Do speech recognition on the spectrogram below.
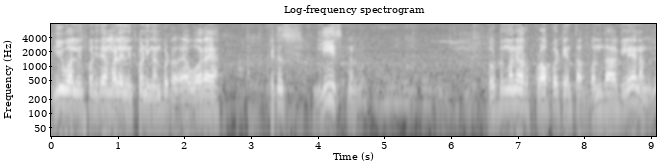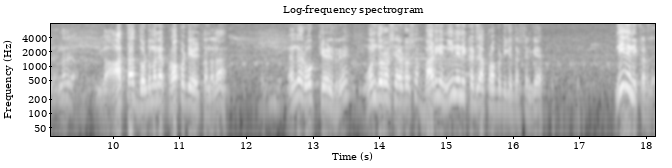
ನೀವು ಅಲ್ಲಿ ನಿಂತ್ಕೊಂಡು ಇದೇ ಮಳೇಲಿ ನಿಂತ್ಕೊಂಡು ಹಿಂಗೆ ಅಂದ್ಬಿಟ್ರೆ ಏ, ಓರಯ್ಯ ಇಟ್ ಇಸ್ ಲೀಸ್ಟ್ ನನಗೆ. ದೊಡ್ಡ ಮನೆಯವ್ರ ಪ್ರಾಪರ್ಟಿ ಅಂತ ಬಂದಾಗಲೇ ನಮ್ಮ ಹಂಗಂದ್ರೆ ಈಗ ಆತ ದೊಡ್ಡ ಮನೆ ಪ್ರಾಪರ್ಟಿ ಹೇಳ್ತಾನಲ್ಲ ಹಂಗಾರೆ ಹೋಗಿ ಕೇಳ್ರಿ ಒಂದು ವರ್ಷ ಎರಡು ವರ್ಷ ಬಾಡಿಗೆ ನೀನೇನಿಗೆ ಕಡ್ದೆ ಆ ಪ್ರಾಪರ್ಟಿಗೆ ದರ್ಶನ್ಗೆ? ನೀನೇನಿಗೆ ಕಡ್ದೆ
